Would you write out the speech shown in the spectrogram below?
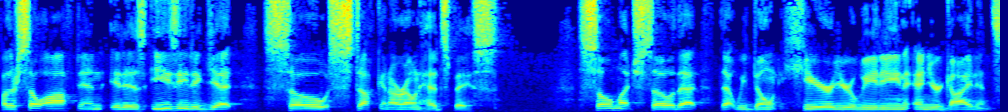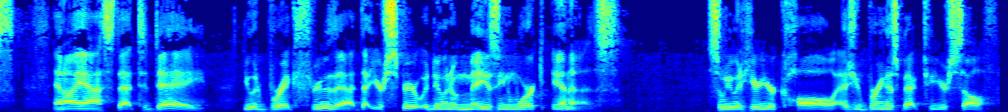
Father, so often it is easy to get so stuck in our own headspace. So much so that, that we don't hear your leading and your guidance. And I ask that today you would break through that, that your Spirit would do an amazing work in us. So we would hear your call as you bring us back to yourself.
